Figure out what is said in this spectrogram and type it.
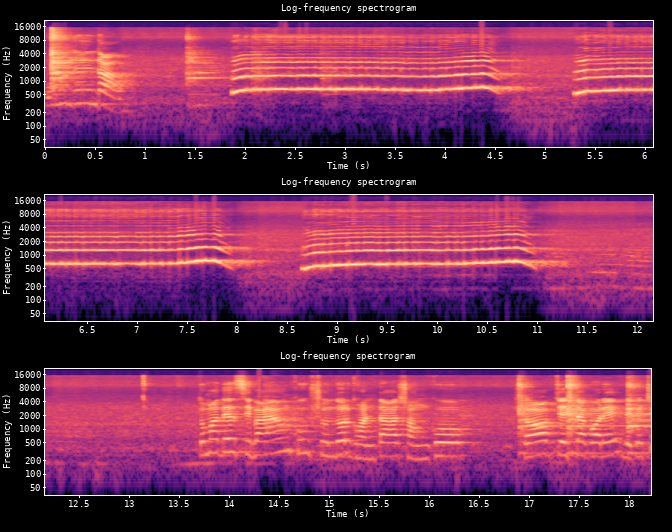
উলুধনি দাও। তোমাদের শিবায়ং খুব সুন্দর ঘণ্টা, শঙ্খ, সব চেষ্টা করে, দেখেছ?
